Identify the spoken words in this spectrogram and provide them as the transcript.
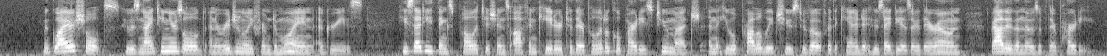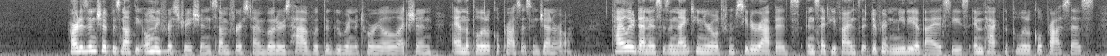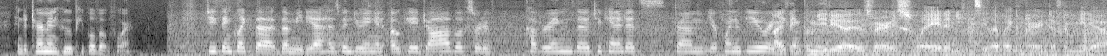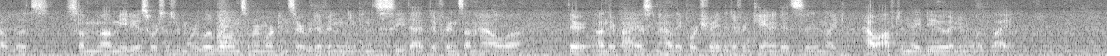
McGuire Schultz, who is 19 years old and originally from Des Moines, agrees. He said he thinks politicians often cater to their political parties too much and that he will probably choose to vote for the candidate whose ideas are their own rather than those of their party. Partisanship is not the only frustration some first time voters have with the gubernatorial election and the political process in general. Tyler Dennis is a 19 year old from Cedar Rapids and said he finds that different media biases impact the political process and determine who people vote for. Do you think like the, the media has been doing an okay job of sort of covering the two candidates from your point of view, or do I you think, think the media is very swayed, and you can see that by comparing different media outlets. Some uh, media sources are more liberal, and some are more conservative, and you can see that difference on how uh, they're on their bias and how they portray the different candidates, and like how often they do, and in what light.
